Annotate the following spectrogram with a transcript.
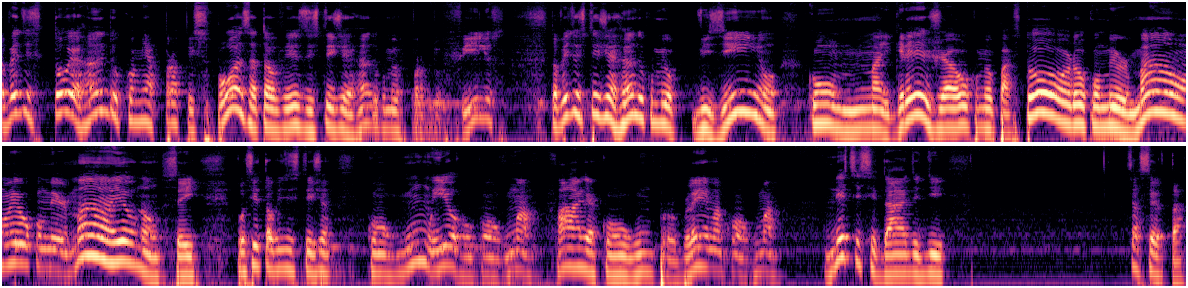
Talvez estou errando com minha própria esposa, talvez esteja errando com meus próprios filhos, talvez eu esteja errando com meu vizinho, com uma igreja, ou com meu pastor, ou com meu irmão, eu com minha irmã, eu não sei. Você talvez esteja com algum erro, com alguma falha, com algum problema, com alguma necessidade de se acertar.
